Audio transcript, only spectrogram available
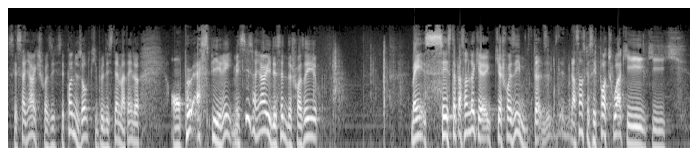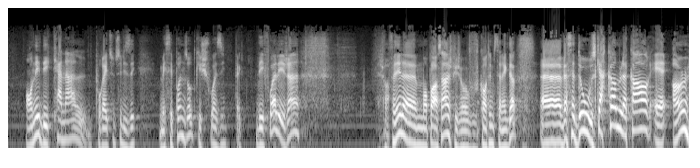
C'est le Seigneur qui choisit. C'est pas nous autres qui peut décider un matin, là. On peut aspirer, mais si le Seigneur décide de choisir ben c'est cette personne-là qui, a choisi, dans le sens que c'est pas toi qui, on est des canals pour être utilisés, mais c'est pas nous autres qui choisit. Fait des fois, les gens, je vais finir mon passage, puis je vais vous conter une petite anecdote. Euh, verset 12. Car comme le corps est un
